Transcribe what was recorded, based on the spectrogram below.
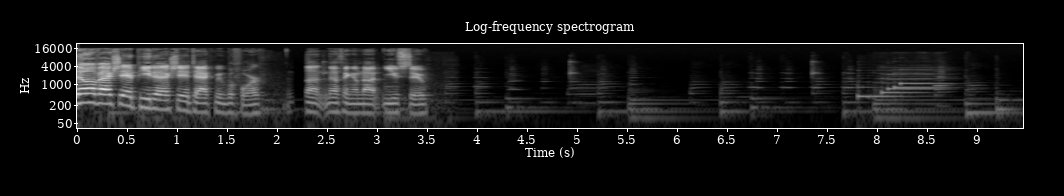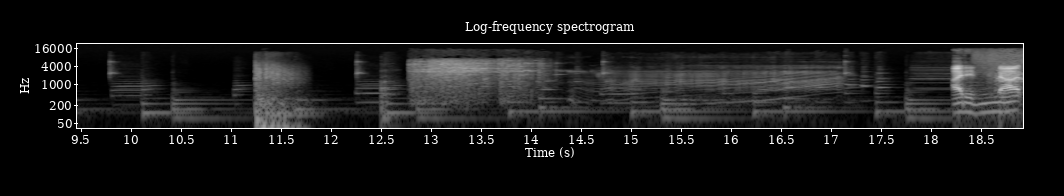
No, I've actually had PETA actually attack me before. Not nothing I'm not used to. I did not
